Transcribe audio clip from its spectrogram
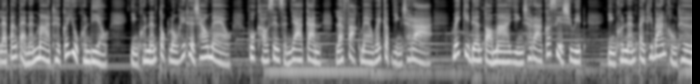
และตั้งแต่นั้นมาเธอก็อยู่คนเดียว หญิงคนนั้นตกลงให้เธอเช่าแมว พวกเขาเซ็นสัญญากัน และฝากแมวไว้กับหญิงชรา ไม่กี่เดือนต่อมาหญิงชราก็เสียชีวิต หญิงคนนั้นไปที่บ้านของเธอ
